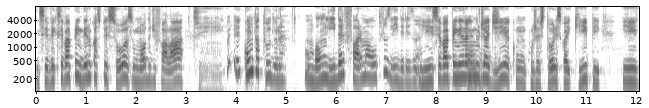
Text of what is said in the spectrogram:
E você vê que você vai aprendendo com as pessoas, o modo de falar. Sim. E Conta tudo, né? Um bom líder forma outros líderes, né? E você vai aprendendo ali no dia a dia com, com gestores, com a equipe. E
